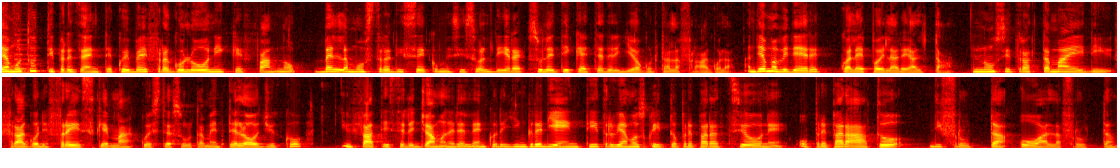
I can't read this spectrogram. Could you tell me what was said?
Abbiamo tutti presente quei bei fragoloni che fanno bella mostra di sé, come si suol dire, sulle etichette degli yogurt alla fragola. Andiamo a vedere qual è poi la realtà. Non si tratta mai di fragole fresche, ma questo è assolutamente logico. Infatti, se leggiamo nell'elenco degli ingredienti, troviamo scritto preparazione o preparato di frutta o alla frutta.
